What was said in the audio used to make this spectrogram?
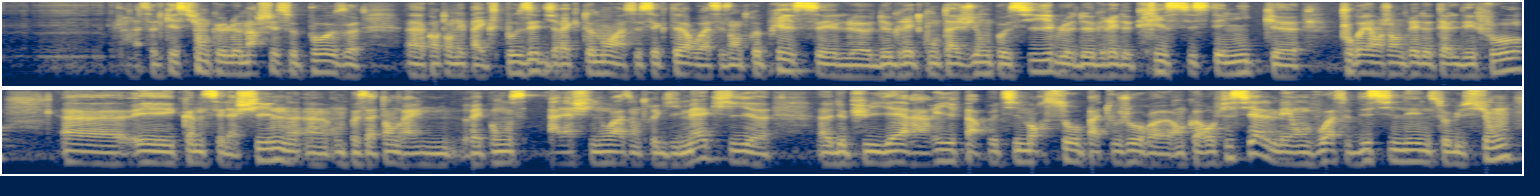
La seule question que le marché se pose quand on n'est pas exposé directement à ce secteur ou à ces entreprises, c'est le degré de contagion possible, le degré de crise systémique que pourrait engendrer de tels défauts. Euh, et comme c'est la Chine, euh, on peut s'attendre à une réponse à la chinoise, entre guillemets, qui, euh, depuis hier, arrive par petits morceaux, pas toujours encore officiels, mais on voit se dessiner une solution.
